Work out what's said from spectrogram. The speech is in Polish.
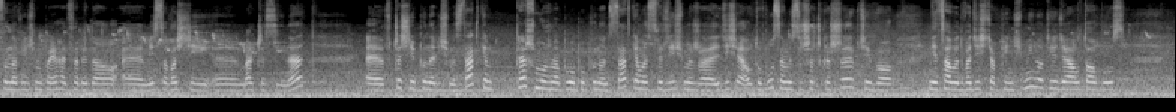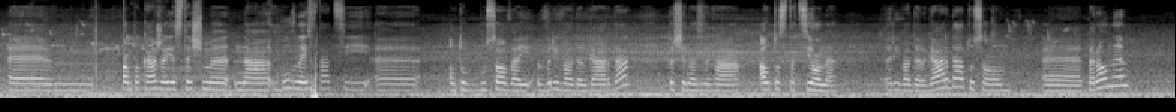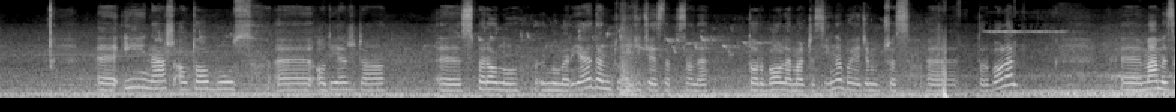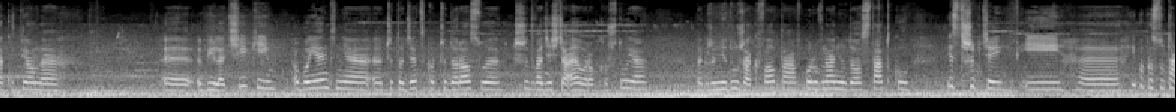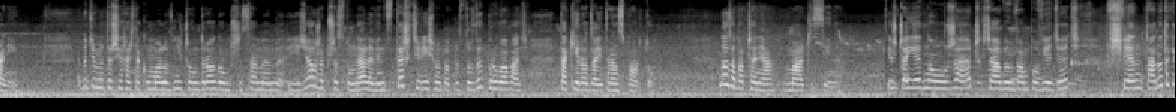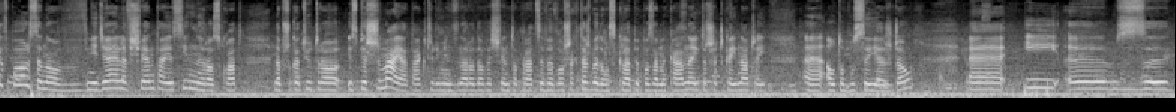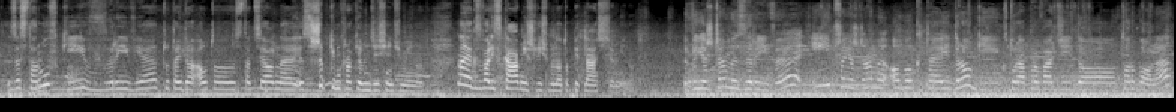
postanowiliśmy pojechać sobie do e, miejscowości e, Malczesine. E, wcześniej płynęliśmy statkiem, też można było popłynąć statkiem, ale stwierdziliśmy, że dzisiaj autobusem jest troszeczkę szybciej, bo niecałe 25 minut jedzie autobus. Wam pokażę, jesteśmy na głównej stacji autobusowej w Riva del Garda. To się nazywa Autostazione Riva del Garda. Tu są perony. E, I nasz autobus e, odjeżdża e, z peronu numer 1. Tu widzicie jest napisane Torbole Malcesine, bo jedziemy przez e, Torbole. E, Mamy zakupione e, bileciki. Obojętnie, e, czy to dziecko, czy dorosły, 3,20 euro kosztuje. Także nieduża kwota. W porównaniu do statku jest szybciej i, e, i po prostu taniej. Będziemy też jechać taką malowniczą drogą przy samym jeziorze, przez tunele, więc też chcieliśmy po prostu wypróbować taki rodzaj transportu. Do zobaczenia w Malczysine. Jeszcze jedną rzecz chciałabym Wam powiedzieć. W święta, no tak jak w Polsce, no w niedzielę, w święta jest inny rozkład. Na przykład jutro jest 1 maja, tak, czyli Międzynarodowe Święto Pracy. We Włoszech też będą sklepy pozamykane i troszeczkę inaczej e, autobusy jeżdżą. E, I e, z, ze Starówki w Riwie tutaj do autostacjony jest szybkim krokiem 10 minut. No jak z walizkami szliśmy, no to 15 minut. Wyjeżdżamy z Riwy i przejeżdżamy obok tej drogi, która prowadzi do Torbole.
